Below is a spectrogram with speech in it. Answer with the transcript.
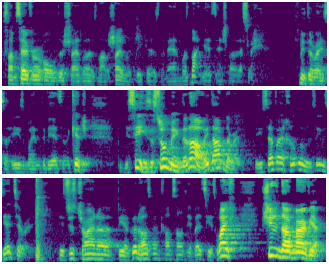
Some say for a whole the shaila is not a shaila because the man was not yet in Shemad Esrei. Midaraisa, he's waiting to be yet in the kitchen. But you see, he's assuming that no, he died already. He said by chilu, he was yet already. He's just trying to be a good husband, comes home to see his wife. She didn't married yet.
